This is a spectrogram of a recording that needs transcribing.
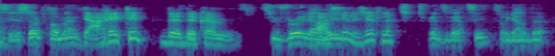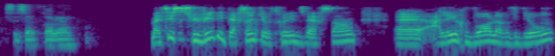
c'est ça le problème. c'est arrêter de, de comme Si tu veux penser regarder, legit là. tu, tu veux te divertir, tu regardes là. C'est ça le problème. Ben, tu sais, suivez des personnes que vous trouvez diversantes, euh, allez revoir leurs vidéos.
